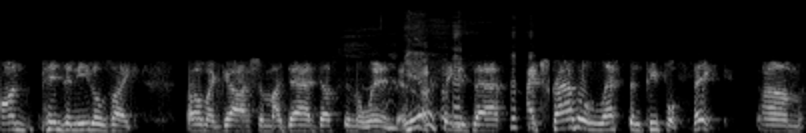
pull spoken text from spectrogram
on pins and needles like, oh my gosh, and my dad dust in the wind. And the other thing is that I travel less than people think. Um,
